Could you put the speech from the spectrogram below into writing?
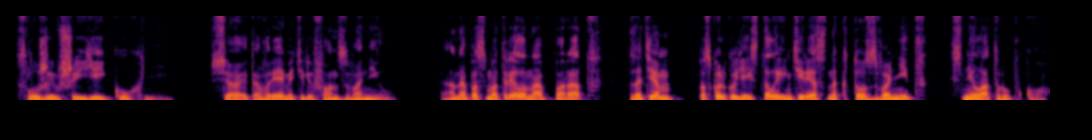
служившей ей кухней. Все это время телефон звонил. Она посмотрела на аппарат, затем поскольку ей стало интересно, кто звонит, сняла трубку.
